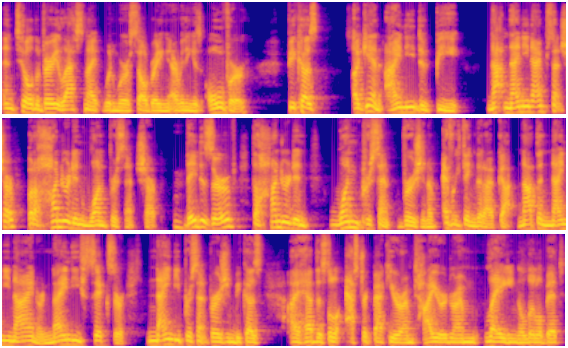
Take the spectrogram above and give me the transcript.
until the very last night when we're celebrating everything is over. Because again, I need to be not 99% sharp, but 101% sharp. Mm-hmm. They deserve the 101% version of everything that I've got, not the 99 or 96 or 90% version because I have this little asterisk back here. I'm tired or I'm lagging a little bit.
